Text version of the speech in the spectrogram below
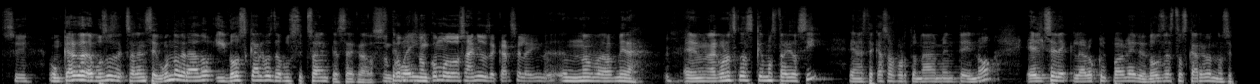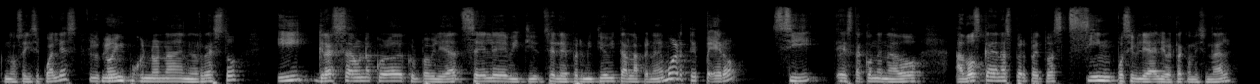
Sí. un cargo de abuso sexual en segundo grado y dos cargos de abuso sexual en tercer grado. Son Este como, güey- son como dos años de cárcel ahí, ¿no? eh, No, mira, en algunas cosas que hemos traído sí, en este caso afortunadamente no. Él se declaró culpable de dos de estos cargos, no sé, no se dice cuáles, no impugnó nada en el resto y gracias a un acuerdo de culpabilidad se le, eviti- se le permitió evitar la pena de muerte, pero sí está condenado a dos cadenas perpetuas sin posibilidad de libertad condicional.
